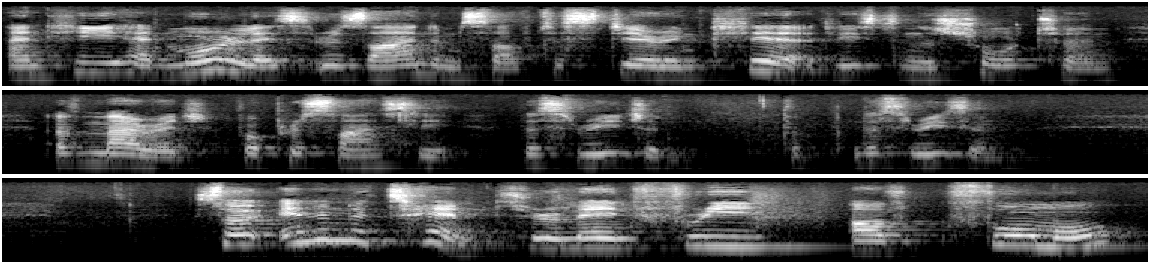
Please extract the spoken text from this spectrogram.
and he had more or less resigned himself to steering clear, at least in the short term, of marriage for precisely this region, for this reason. So, in an attempt to remain free of formal,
